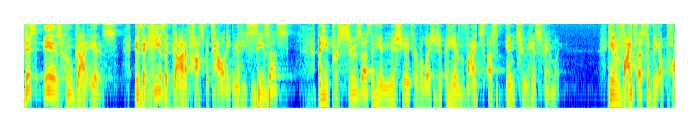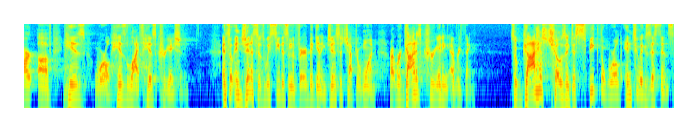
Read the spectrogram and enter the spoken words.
this is who God is, is that he is a God of hospitality and that he sees us and he pursues us and he initiates a relationship and he invites us into his family. He invites us to be a part of his world, his life, his creation. And so in Genesis, we see this in the very beginning, Genesis chapter 1, right, where God is creating everything. So God has chosen to speak the world into existence.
